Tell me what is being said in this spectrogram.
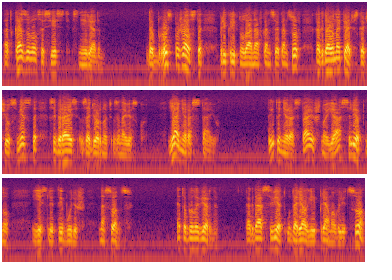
отказывался сесть с ней рядом. «Да брось, пожалуйста!» — прикрикнула она в конце концов, когда он опять вскочил с места, собираясь задернуть занавеску. «Я не растаю». «Ты-то не растаешь, но я слепну, если ты будешь на солнце». Это было верно. Когда свет ударял ей прямо в лицо,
